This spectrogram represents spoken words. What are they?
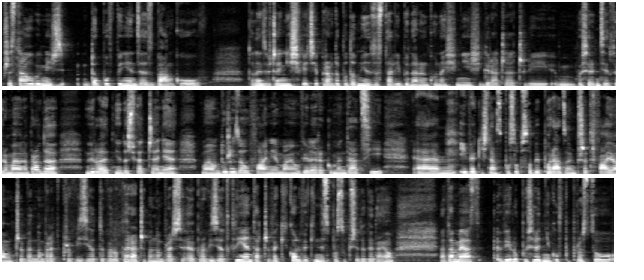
przestałyby mieć dopływ pieniędzy z banków, to najzwyczajniej w świecie prawdopodobnie zostaliby na rynku najsilniejsi gracze, czyli pośrednicy, które mają naprawdę wieloletnie doświadczenie, mają duże zaufanie, mają wiele rekomendacji um, i w jakiś tam sposób sobie poradzą i przetrwają, czy będą brać prowizję od dewelopera, czy będą brać e, prowizję od klienta, czy w jakikolwiek inny sposób się dogadają. Natomiast wielu pośredników po prostu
